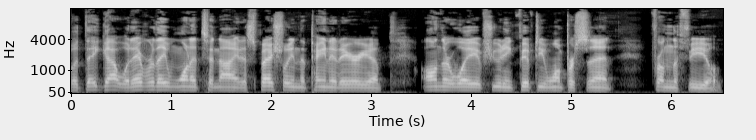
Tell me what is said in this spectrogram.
but they got whatever they wanted tonight, especially in the painted area, on their way of shooting 51% from the field.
